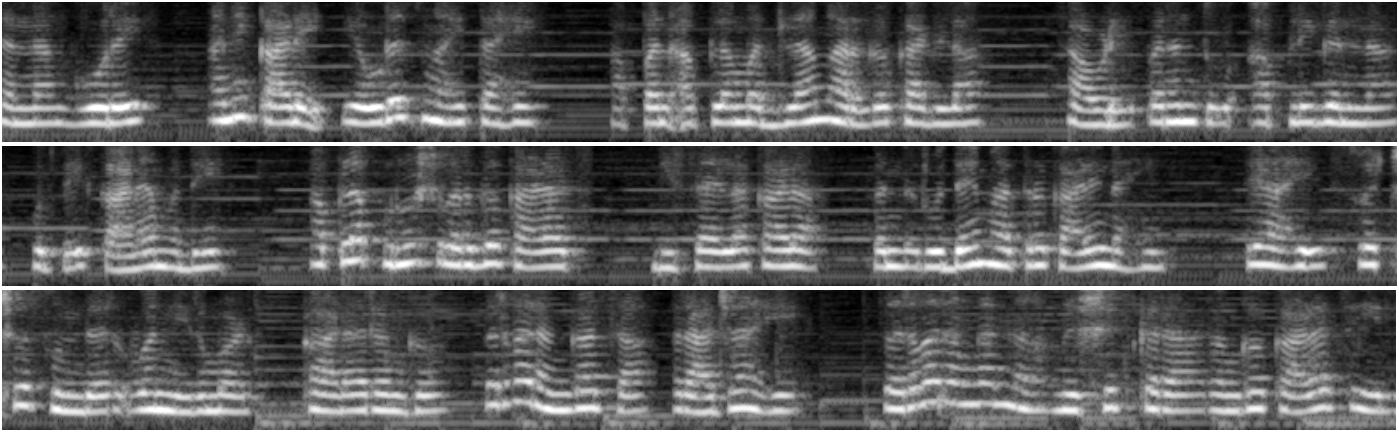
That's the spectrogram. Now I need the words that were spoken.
त्यांना गोरे आणि काळे एवढंच माहीत आहे. आपण आपला मधला मार्ग काढला सावडे परंतु आपली गणना होते काळ्यामध्ये आपला पुरुष वर्ग काळाच दिसायला काळा पण हृदय मात्र काळे नाही. ते आहे स्वच्छ सुंदर व निर्मळ काळा रंग. सर्व रंगाचा राजा आहे. सर्व रंगांना मिश्रित करा रंग काळाच येईल.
